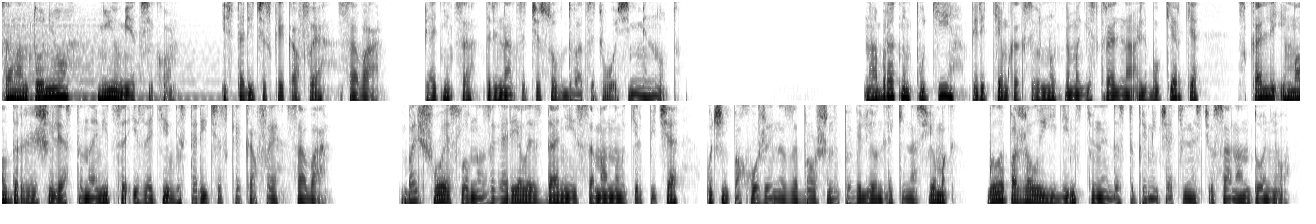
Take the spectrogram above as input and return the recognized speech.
Сан-Антонио, Нью-Мексико. Историческое кафе «Сова». Пятница, 13 часов 28 минут. На обратном пути, перед тем, как свернуть на магистраль на Альбукерке, Скалли и Малдер решили остановиться и зайти в историческое кафе «Сова». Большое, словно загорелое здание из саманного кирпича, очень похожее на заброшенный павильон для киносъемок, было, пожалуй, единственной достопримечательностью Сан-Антонио –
